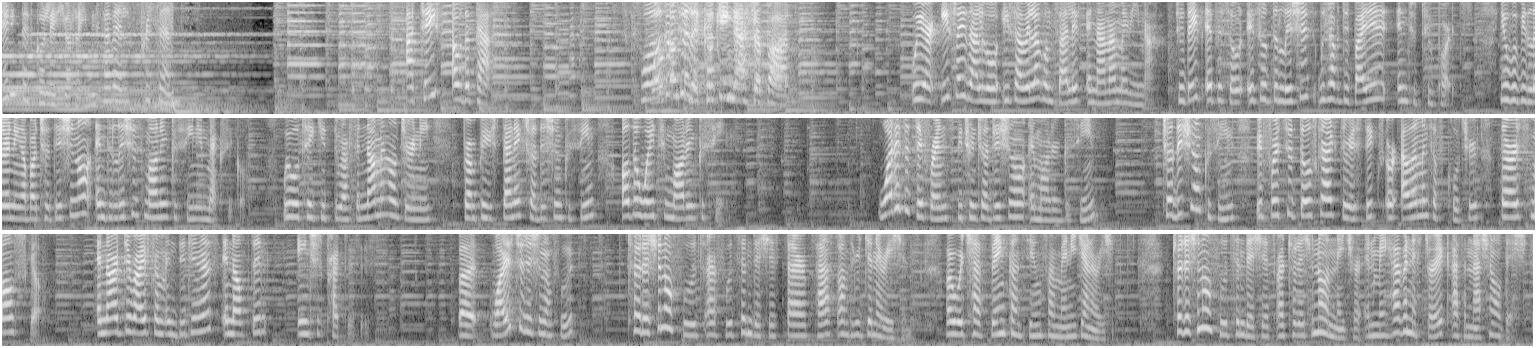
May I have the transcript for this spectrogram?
Merited Colegio Reina Isabel presents A Taste of the Past. Welcome to the Cooking Gastropod. We are Isla Hidalgo, Isabela Gonzalez, and Ana Medina. Today's episode is so delicious we have divided it into two parts. You will be learning about traditional and delicious modern cuisine in Mexico. We will take you through a phenomenal journey from pre Hispanic traditional cuisine all the way to modern cuisine. What is the difference between traditional and modern cuisine? Traditional cuisine refers to those characteristics or elements of culture that are small scale and are derived from indigenous and often ancient practices. But what is traditional food? Traditional foods are foods and dishes that are passed on through generations or which have been consumed for many generations. Traditional foods and dishes are traditional in nature and may have an historic as a national dish,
